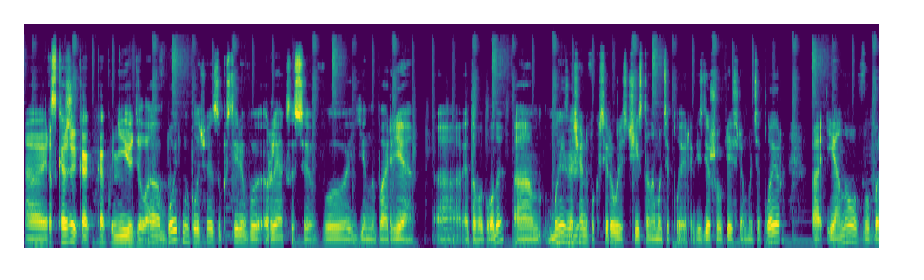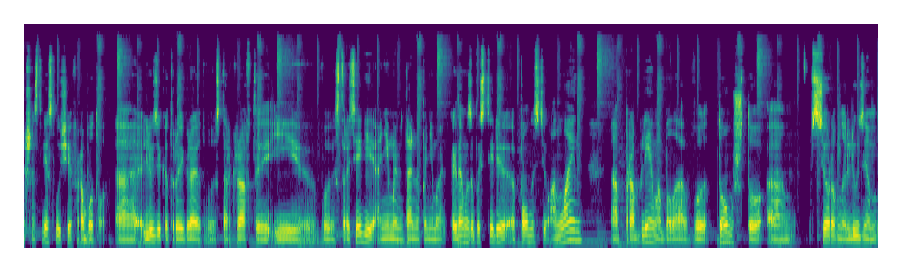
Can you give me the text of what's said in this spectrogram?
А, расскажи, как, как у нее дела. Бойт мы, получается, запустили в Early Access в январе этого года. Э, мы изначально фокусировались чисто на мультиплеере. Везде шоукейсили мультиплеер, э, и оно в большинстве случаев работало. Э, люди, которые играют в StarCraft и в стратегии, они моментально понимают. Когда мы запустили полностью онлайн, э, проблема была в том, что э, все равно людям,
